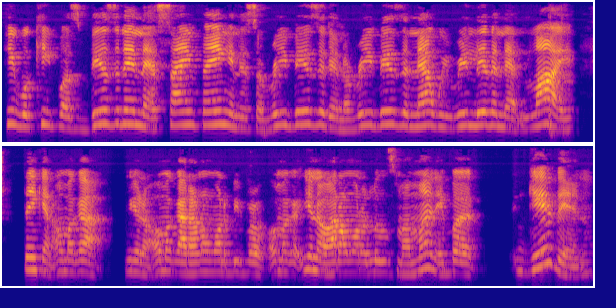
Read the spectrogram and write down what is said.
He will keep us visiting that same thing, and it's a revisit and a revisit. Now we reliving that life thinking, oh my God, you know, oh my God, I don't want to be broke. Oh my God, you know, I don't want to lose my money. But giving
